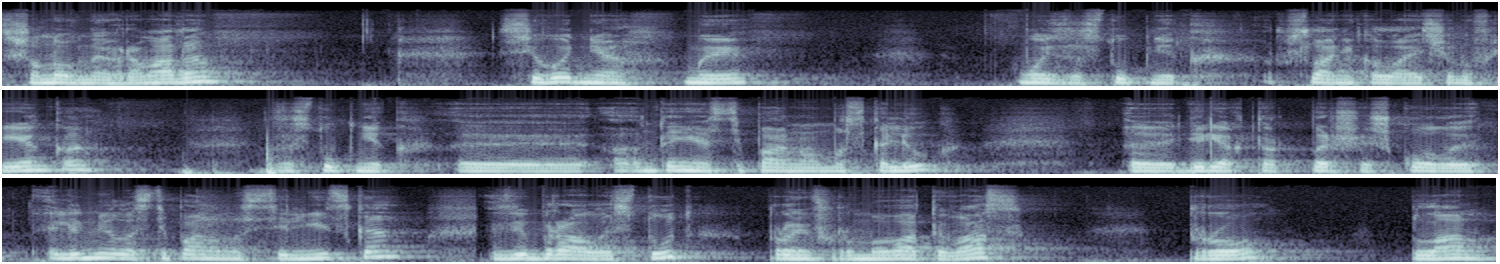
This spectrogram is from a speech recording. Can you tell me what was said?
Шановна громада, сьогодні ми, мой заступник Руслан Ніколаївич Онуфрієнко, заступник е, Антоніна Степанова Москалюк, е, директор першої школи Людмила Степановна Стільницька, зібрались тут проінформувати вас про план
